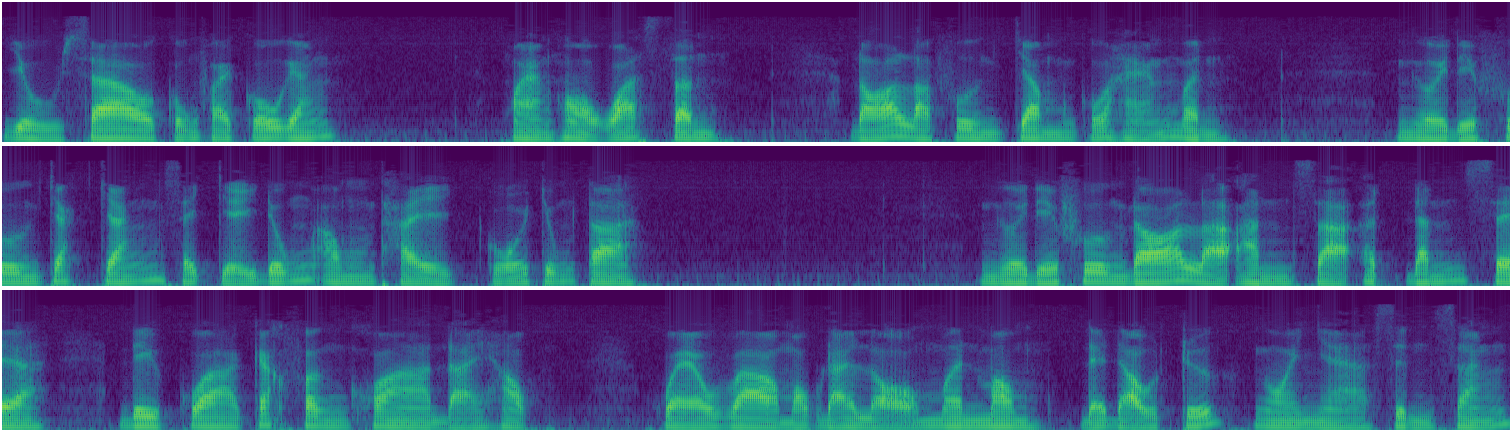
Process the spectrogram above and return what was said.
Dù sao cũng phải cố gắng. Hoàng Hồ Watson, đó là phương châm của hãng mình người địa phương chắc chắn sẽ chỉ đúng ông thầy của chúng ta. Người địa phương đó là anh xà ít đánh xe, đi qua các phân khoa đại học, quẹo vào một đại lộ mênh mông để đậu trước ngôi nhà xinh xắn.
